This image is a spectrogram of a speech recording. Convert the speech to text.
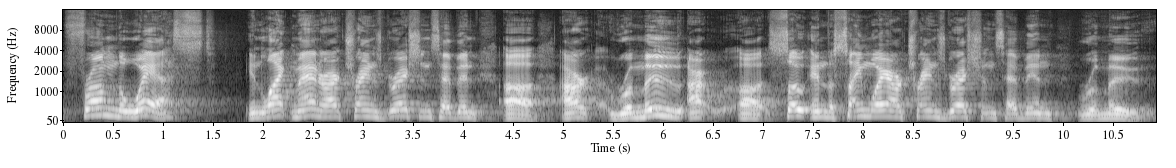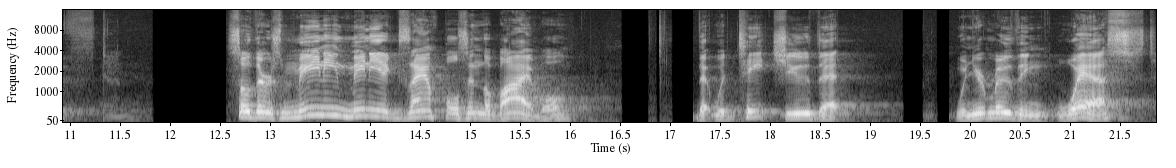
from the west, in like manner, our transgressions have been uh, our removed. Our, uh, so, in the same way, our transgressions have been removed. So, there's many, many examples in the Bible that would teach you that when you're moving west,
